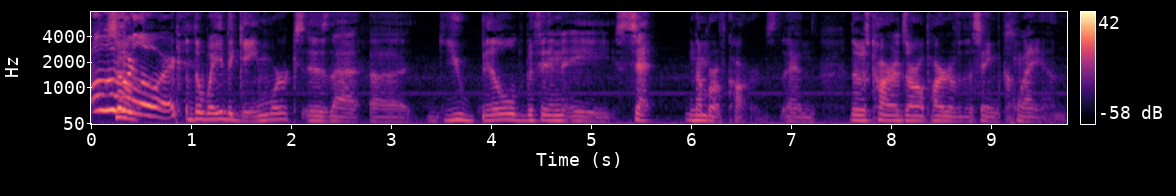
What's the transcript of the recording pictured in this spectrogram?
Overlord. So- the way the game works is that uh, you build within a set number of cards, and those cards are all part of the same clan,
